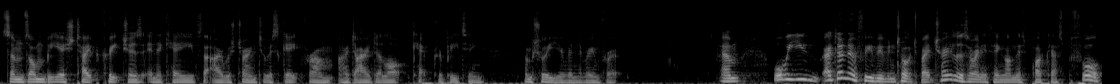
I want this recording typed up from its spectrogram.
some zombie ish type creatures in a cave that I was trying to escape from. I died a lot, kept repeating. I'm sure you're in the room for it. Um, what were you? I don't know if we've even talked about trailers or anything on this podcast before.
